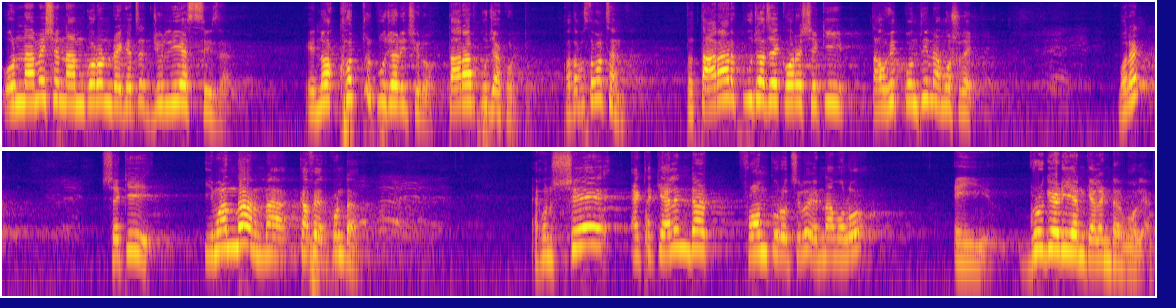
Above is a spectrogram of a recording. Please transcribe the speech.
ওর নামে সে নামকরণ রেখেছে জুলিয়াস সিজার এই নক্ষত্র পূজারই ছিল তারার পূজা করত। কথা বুঝতে পারছেন? তো তারার পূজা যে করে সে কি তাওহিদপন্থী না মোশরেক? বলেন। সে কি ইমানদার না কাফের? কোনটা? এখন সে একটা ক্যালেন্ডার ফর্ম করেছিল, এর নাম হলো এই গ্রোগেরিয়ান ক্যালেন্ডার বলে আর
